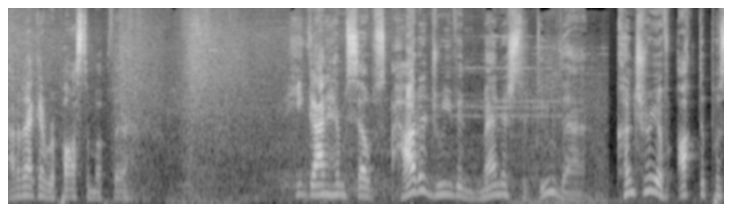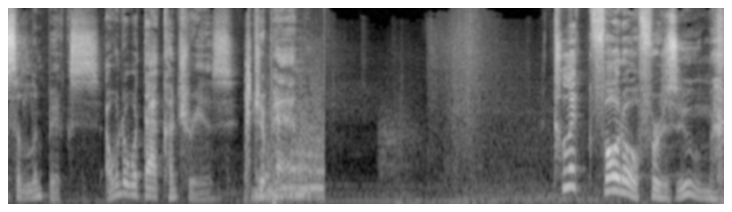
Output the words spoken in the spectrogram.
I don't think I can riposte him up there. He got himself... How did you even manage to do that? Country of Octopus Olympics. I wonder what that country is. Japan? Click photo for Zoom.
